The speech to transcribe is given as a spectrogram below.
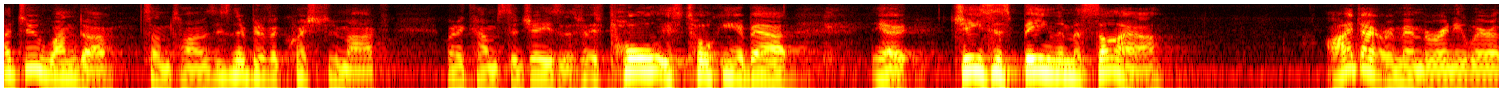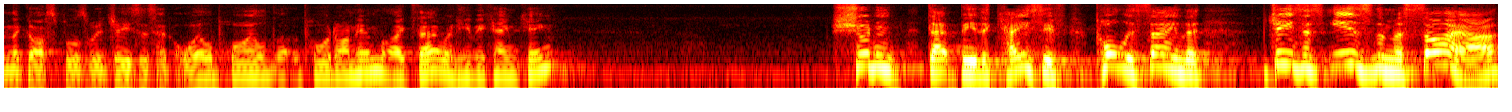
I do wonder sometimes, isn't there a bit of a question mark when it comes to Jesus? If Paul is talking about, you know, Jesus being the Messiah, I don't remember anywhere in the Gospels where Jesus had oil poured on him like that when he became king. Shouldn't that be the case if Paul is saying that Jesus is the Messiah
